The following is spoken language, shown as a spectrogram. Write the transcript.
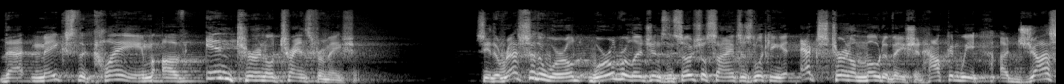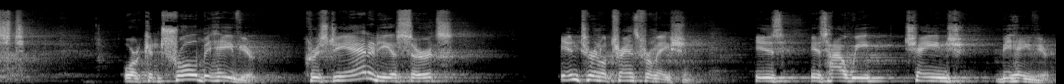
that makes the claim of internal transformation. See, the rest of the world, world religions and social science is looking at external motivation. How can we adjust or control behavior? Christianity asserts internal transformation is, is how we change behavior.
